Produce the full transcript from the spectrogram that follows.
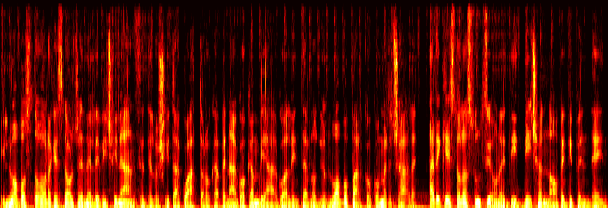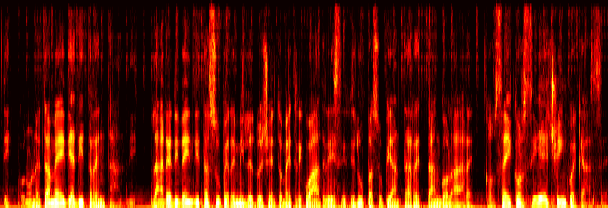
Il nuovo store che sorge nelle vicinanze dell'uscita 4 Cavenago Cambiago all'interno di un nuovo parco commerciale ha richiesto l'assunzione di 19 dipendenti, con un'età media di 30 anni. L'area di vendita supera i 1200 m2 e si sviluppa su pianta rettangolare, con 6 corsie e 5 casse.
